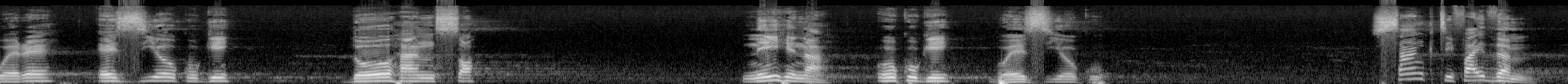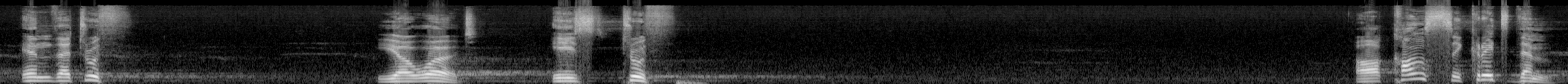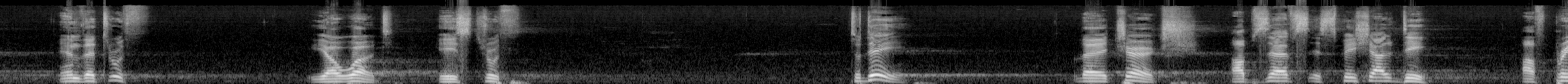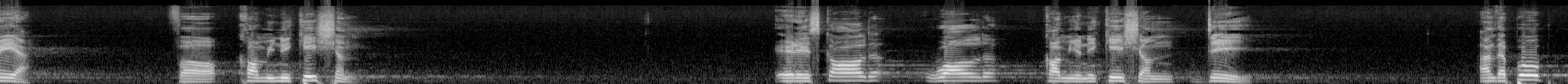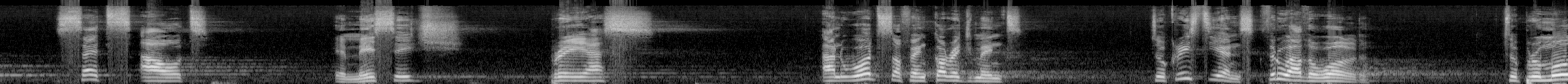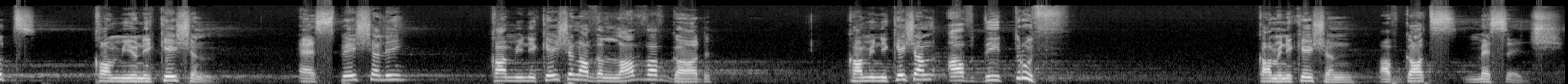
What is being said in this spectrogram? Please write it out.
were eziokwu gị doo ha nsọ. N'ihi na okwu gị bụ eziokwu. Sanctify them in the truth. Your word is truth. Or consecrate them in the truth. Your word is truth. Today, the church observes a special day of prayer for communication. It is called World Communication Day. And the Pope sets out a message, prayers, and words of encouragement to Christians throughout the world to promote communication, especially communication of the love of God, communication of the truth, communication of God's message.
